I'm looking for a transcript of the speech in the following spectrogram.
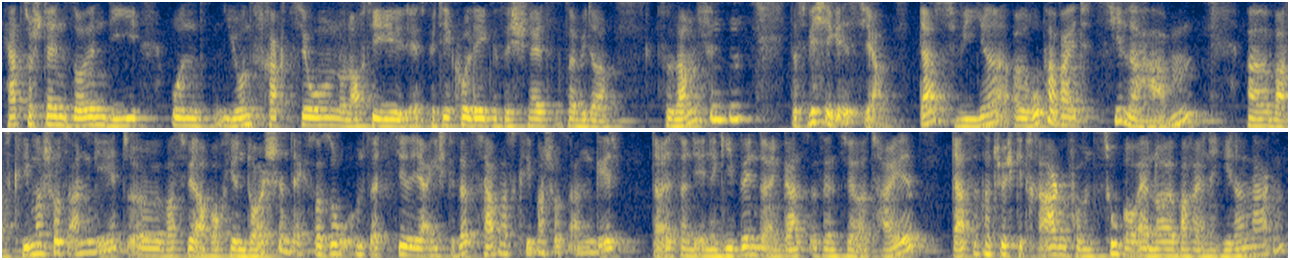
herzustellen, sollen die Unionsfraktionen und auch die SPD-Kollegen sich schnellstens da wieder zusammenfinden. Das Wichtige ist ja, dass wir europaweit Ziele haben, äh, was Klimaschutz angeht, äh, was wir aber auch hier in Deutschland extra so uns als Ziel ja eigentlich gesetzt haben, was Klimaschutz angeht. Da ist dann die Energiewende ein ganz essentieller Teil. Das ist natürlich getragen vom Zubau erneuerbarer Energieanlagen.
